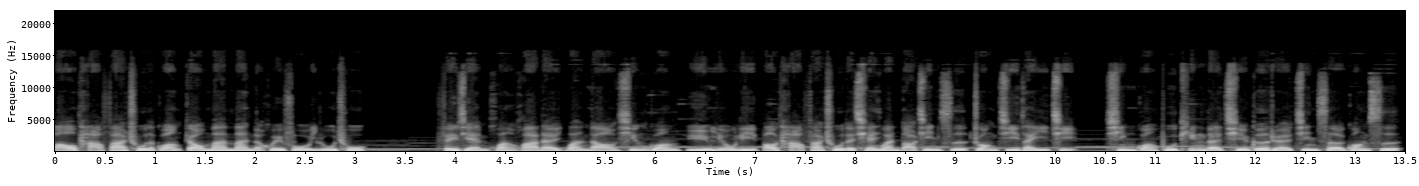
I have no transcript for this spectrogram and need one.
宝塔发出的光照慢慢的恢复如初。飞剑幻化的万道星光与琉璃宝塔发出的千万道金丝撞击在一起，星光不停的切割着金色光丝。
